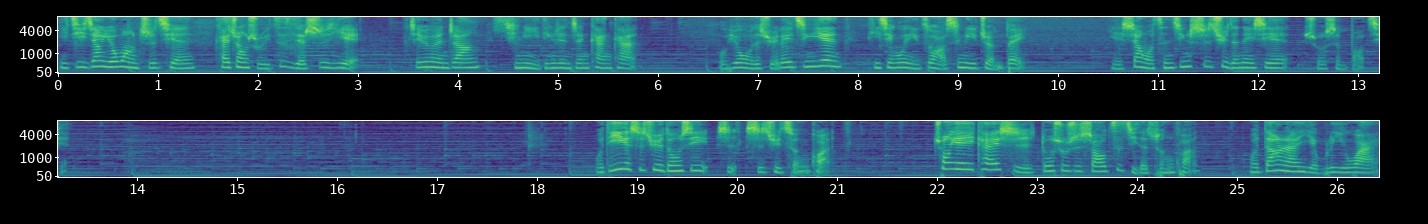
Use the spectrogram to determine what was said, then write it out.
你即将勇往直前，开创属于自己的事业，这篇文章，请你一定认真看看。我用我的血泪经验，提前为你做好心理准备，也向我曾经失去的那些说声抱歉。我第一个失去的东西是失去存款。创业一开始，多数是烧自己的存款，我当然也不例外。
